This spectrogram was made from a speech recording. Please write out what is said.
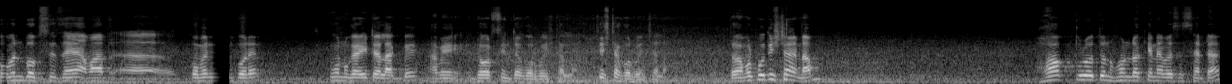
কমেন্ট বক্সে যায় আমার কমেন্ট করেন। কোন গাড়িটা লাগবে, আমি দেওয়ার চিন্তা করব ইনশাল্লাহ চেষ্টা করব ইনশাল্লাহ তো আমার প্রতিষ্ঠানের নাম হক পুরাতন হন্ডা কেনাবেচা সেন্টার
